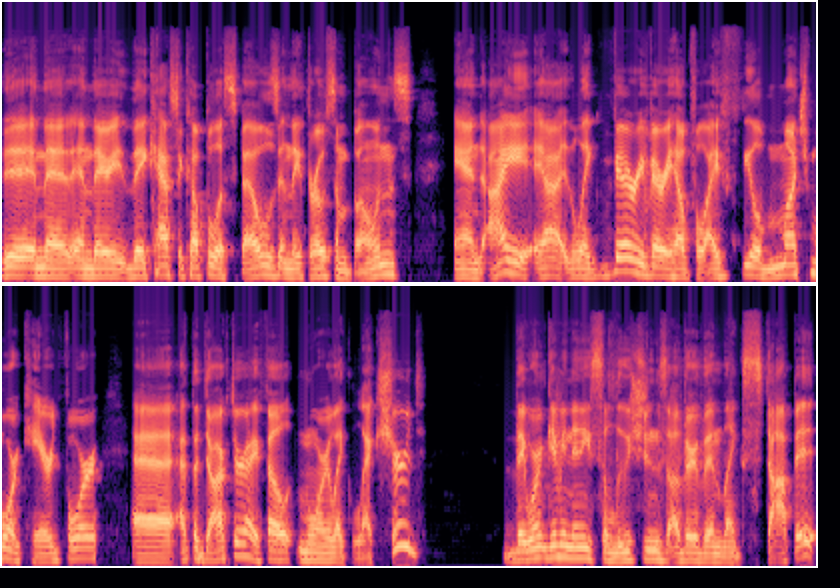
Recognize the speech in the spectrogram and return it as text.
And that and they they cast a couple of spells and they throw some bones, and I uh, like very very helpful. I feel much more cared for. Uh, at the doctor, I felt more like lectured. They weren't giving any solutions other than like stop it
